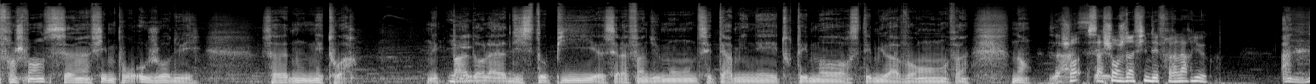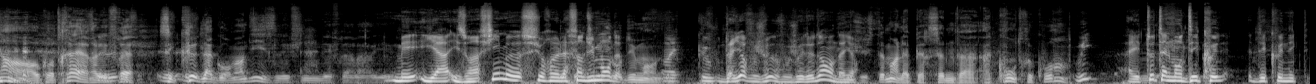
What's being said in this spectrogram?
Franchement, c'est un film pour aujourd'hui. Ça nous nettoie. On n'est pas dans la dystopie, c'est la fin du monde, c'est terminé, tout est mort, c'était mieux avant. Enfin, non. Ça, change d'un film des frères Larieux. Ah non, au contraire, les frères, c'est que de la gourmandise, les films des frères Larieux. Mais il y a, ils ont un film sur la fin du monde. Du monde. d'ailleurs, vous jouez, vous jouez dedans, d'ailleurs. Justement, la personne va à contre-courant. Oui, elle est totalement déconnectée.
